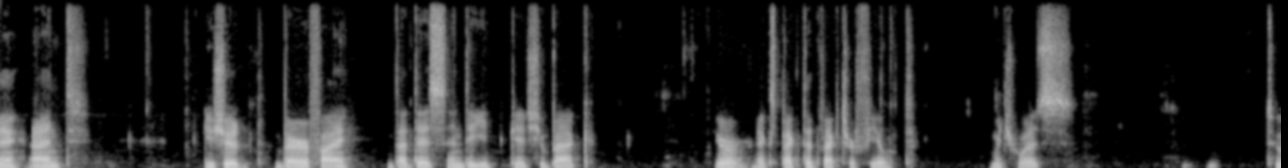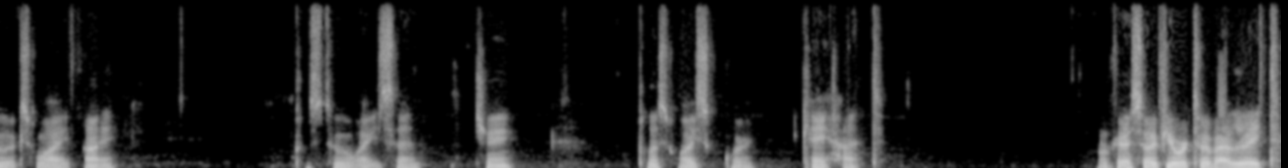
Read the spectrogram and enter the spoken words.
Okay, and you should verify that this indeed gives you back your expected vector field, which was 2xyi plus 2yzj plus y squared k hat. Okay, so if you were to evaluate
